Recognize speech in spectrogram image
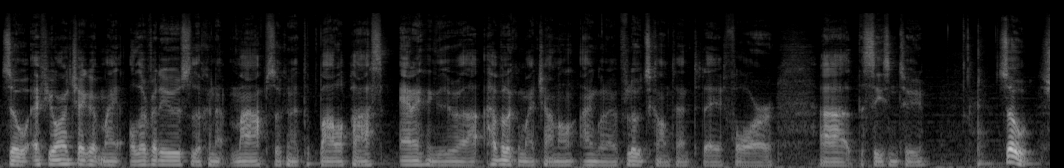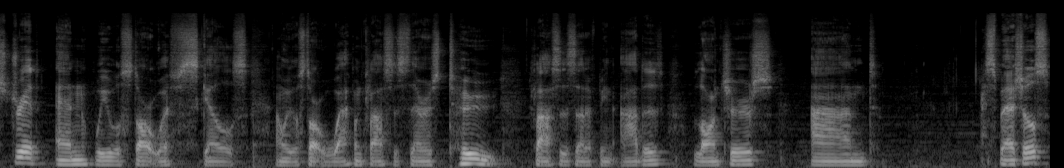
So if you want to check out my other videos looking at maps, looking at the battle pass, anything to do with that, have a look at my channel. I'm going to have loads of content today for uh, the season two so straight in, we will start with skills and we will start with weapon classes. There is two classes that have been added, launchers and specials.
